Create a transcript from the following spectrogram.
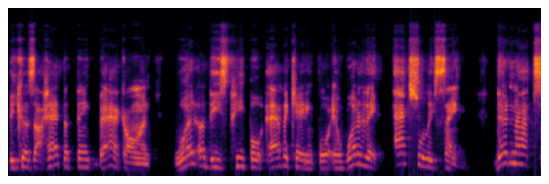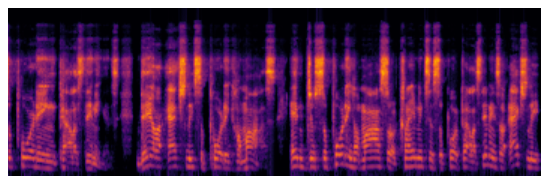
because I had to think back on what are these people advocating for and what are they actually saying? They're not supporting Palestinians. They are actually supporting Hamas. And just supporting Hamas or claiming to support Palestinians are actually,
